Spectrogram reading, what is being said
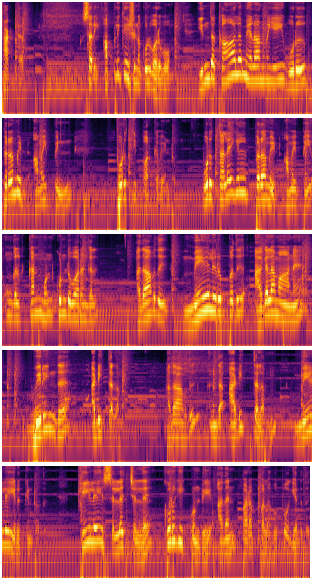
ஃபேக்டர் சரி அப்ளிகேஷனுக்குள் வருவோம். இந்த கால மேலாண்மையை ஒரு பிரமிட் அமைப்பின் பொருத்தி பார்க்க வேண்டும். ஒரு தலையில் பிரமிட் அமைப்பை உங்கள் கண் முன் கொண்டு வாருங்கள். அதாவது மேலிருப்பது அகலமான விரிந்த அடித்தளம். அதாவது அந்த அடித்தளம் மேலே இருக்கின்றது. கீழே செல்ல செல்ல குறுகிக் கொண்டே அதன் பரப்பளவு போகிறது.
